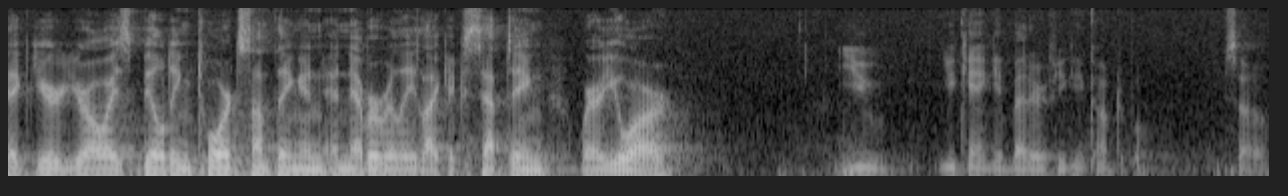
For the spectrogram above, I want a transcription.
That you're, you're always building towards something and, and never really like accepting where you are? you you can't get better if you get comfortable. So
